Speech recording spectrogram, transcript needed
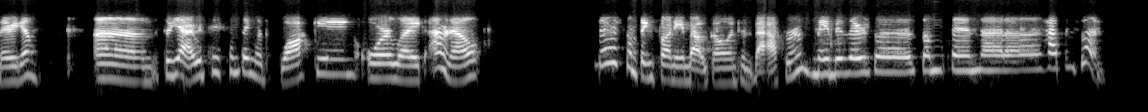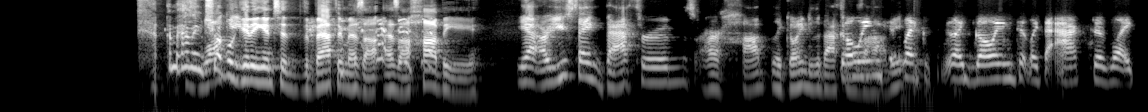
there you go. Um, so yeah, I would say something with walking or like, I don't know. There's something funny about going to the bathroom. Maybe there's a something that uh, happens then. I'm having trouble walking- getting into the bathroom as a as a hobby. Yeah, are you saying bathrooms are hot? like going to the bathroom? is a Going hobby? to like like going to like the act of like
